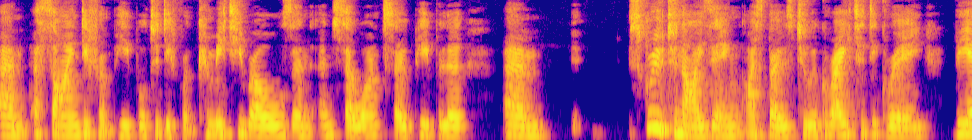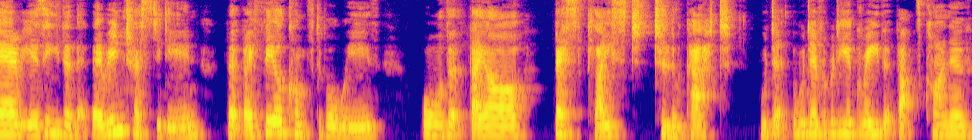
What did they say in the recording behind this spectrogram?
um, assign different people to different committee roles and, and so on. So people are um, scrutinising, I suppose, to a greater degree the areas either that they're interested in, that they feel comfortable with, or that they are best placed to look at. Would would everybody agree that that's kind of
